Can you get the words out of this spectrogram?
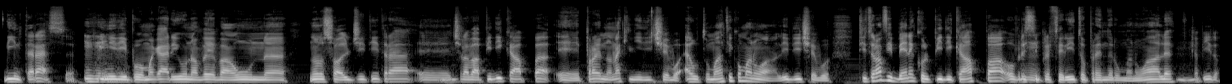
di interesse Mhm. quindi tipo magari uno aveva un non lo so il GT3 eh, Mhm. ce l'aveva PDK eh, però non è che gli dicevo è automatico o manuale gli dicevo ti trovi bene col PDK o avresti Mhm. preferito prendere un manuale Mhm. capito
